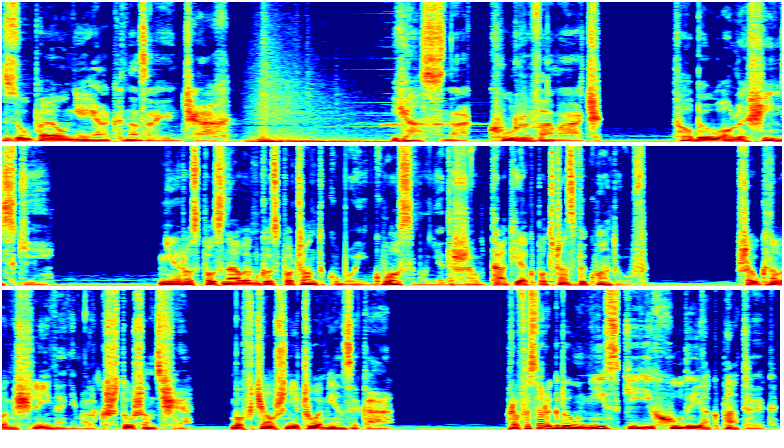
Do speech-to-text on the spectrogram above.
Zupełnie jak na zajęciach. Jasna kurwa mać. To był Olesiński. Nie rozpoznałem go z początku, bo i głos mu nie drżał tak jak podczas wykładów. Przełknąłem ślinę, niemal krztusząc się, bo wciąż nie czułem języka. Profesorek był niski i chudy jak patyk,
